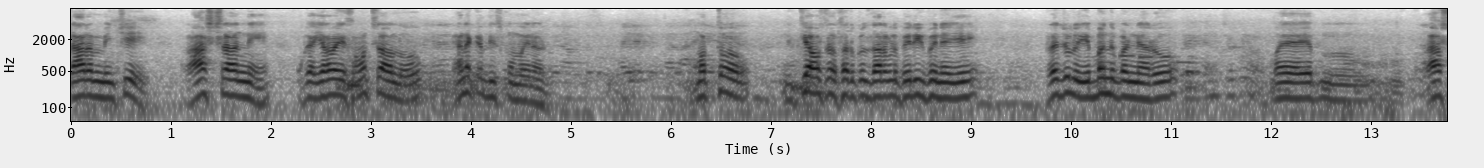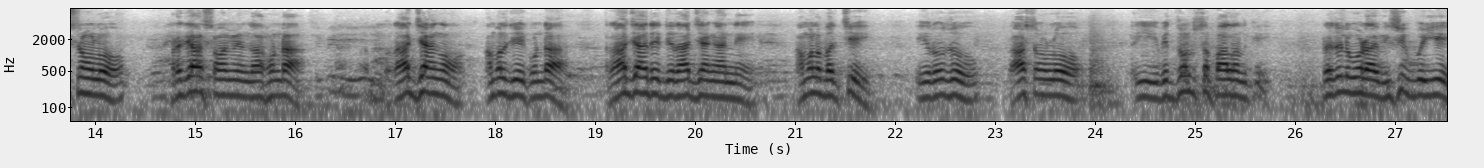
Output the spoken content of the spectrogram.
ప్రారంభించి రాష్ట్రాన్ని ఒక ఇరవై సంవత్సరాలు వెనక్కి తీసుకుపోయినాడు. మొత్తం నిత్యావసర సరుకుల ధరలు పెరిగిపోయినాయి. ప్రజలు ఇబ్బంది పడినారు. రాష్ట్రంలో ప్రజాస్వామ్యం కాకుండా రాజ్యాంగం అమలు చేయకుండా రాజారెడ్డి రాజ్యాంగాన్ని అమలుపరిచి ఈరోజు రాష్ట్రంలో ఈ విధ్వంస పాలనకి ప్రజలు కూడా విసిగిపోయి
